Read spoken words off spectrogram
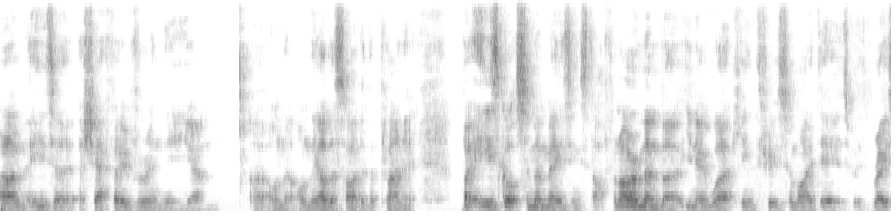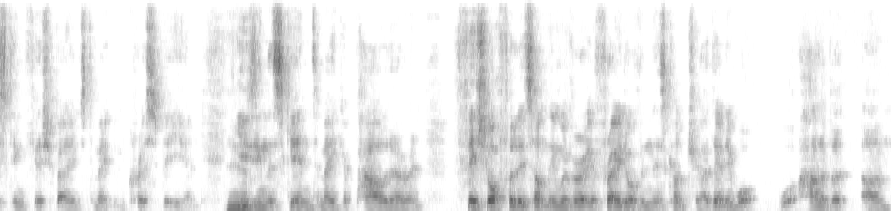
Um, he's a, a chef over in the um, uh, on the on the other side of the planet, but he's got some amazing stuff. And I remember, you know, working through some ideas with roasting fish bones to make them crispy and Yeah. using the skin to make a powder. And fish offal is something we're very afraid of in this country. I don't know what what halibut um,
